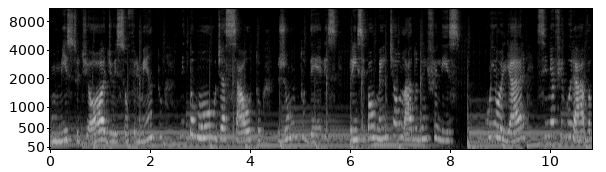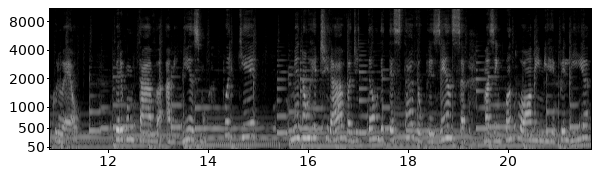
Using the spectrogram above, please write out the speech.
Um misto de ódio e sofrimento tomou de assalto junto deles, principalmente ao lado do infeliz, cujo olhar se me afigurava cruel. Perguntava a mim mesmo por que me não retirava de tão detestável presença, mas enquanto o homem me repelia,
